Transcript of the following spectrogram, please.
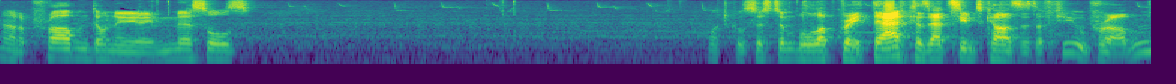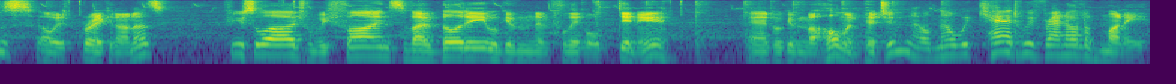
not a problem. Don't need any missiles. Electrical system, we'll upgrade that, because that seems to cause us a few problems. Always breaking on us. Fuselage will be fine. Survivability, we'll give him an inflatable dinghy. And we'll give him a home homing pigeon. Oh, no, we can't. We've ran out of money.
